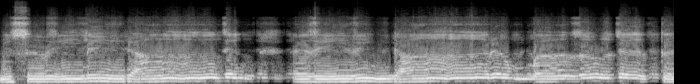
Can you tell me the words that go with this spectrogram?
മിസ്രിലെ രാജൻ അസീസിന്റെ ആരംഭ സോജത്ത്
